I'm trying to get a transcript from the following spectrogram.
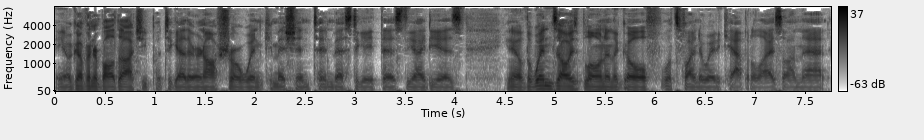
You know, Governor Baldacci put together an offshore wind commission to investigate this. The idea is, you know, the wind's always blowing in the Gulf. Let's find a way to capitalize on that.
